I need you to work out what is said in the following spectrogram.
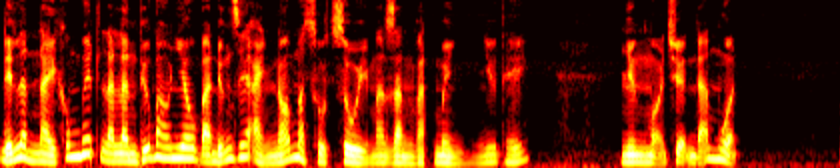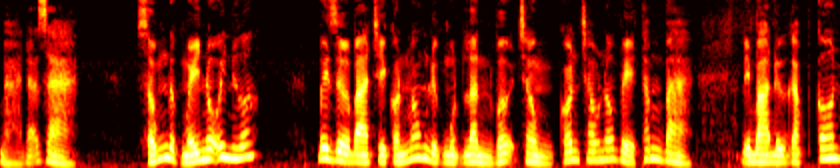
Đến lần này không biết là lần thứ bao nhiêu bà đứng dưới ảnh nó mà sụt sùi mà dằn vặt mình như thế. Nhưng mọi chuyện đã muộn. Bà đã già, sống được mấy nỗi nữa. Bây giờ bà chỉ còn mong được một lần vợ chồng con cháu nó về thăm bà, để bà được gặp con,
